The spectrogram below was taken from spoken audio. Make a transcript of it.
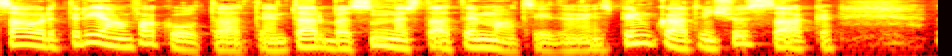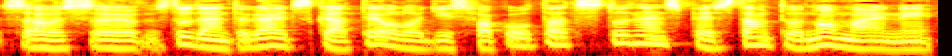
cauri trijām fakultātēm, Tarbats universitātē mācīdamies. Pirmkārt, viņš uzsāka savas e, studentu gaitas kā teoloģijas fakultātes students, pēc tam to nomainīja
